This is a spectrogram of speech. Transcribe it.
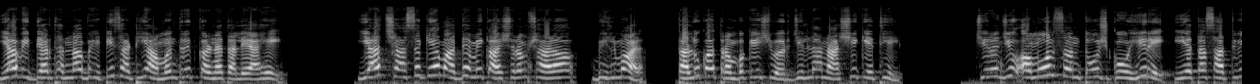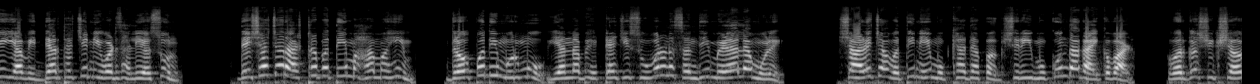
या विद्यार्थ्यांना भेटीसाठी आमंत्रित करण्यात आले आहे. यात शासकीय माध्यमिक आश्रमशाळा भिलमाळ तालुका त्र्यंबकेश्वर जिल्हा नाशिक येथील चिरंजीव अमोल संतोष गोहिरे इयत्ता सातवी या विद्यार्थ्याची निवड झाली असून देशाच्या राष्ट्रपती महामहिम द्रौपदी मुर्मू यांना भेटण्याची सुवर्ण संधी मिळाल्यामुळे शाळेच्या वतीने मुख्याध्यापक श्री मुकुंदा गायकवाड वर्ग शिक्षक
